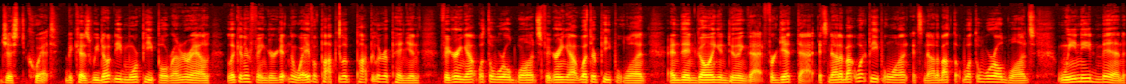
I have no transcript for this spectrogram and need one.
just quit because we don't need more people running around licking their finger, getting the wave of popular popular opinion, figuring out what the world wants, figuring out what their people want, and then going and doing that. Forget that. It's not about what people want. It's not about the, what the world wants. We need men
